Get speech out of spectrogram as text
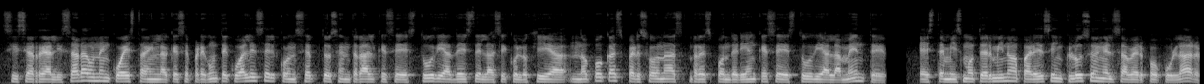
Si se realizara una encuesta en la que se pregunte cuál es el concepto central que se estudia desde la psicología, no pocas personas responderían que se estudia la mente. Este mismo término aparece incluso en el saber popular.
